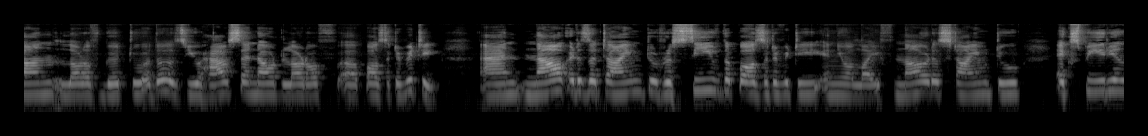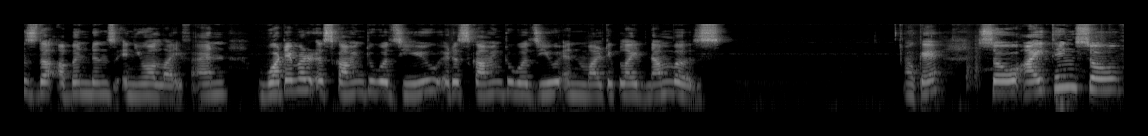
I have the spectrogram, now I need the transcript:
done a lot of good to others. You have sent out a lot of uh, positivity. And now it is a time to receive the positivity in your life. Now it is time to experience the abundance in your life. And whatever is coming towards you it is coming towards you in multiplied numbers. Okay? So i think so.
